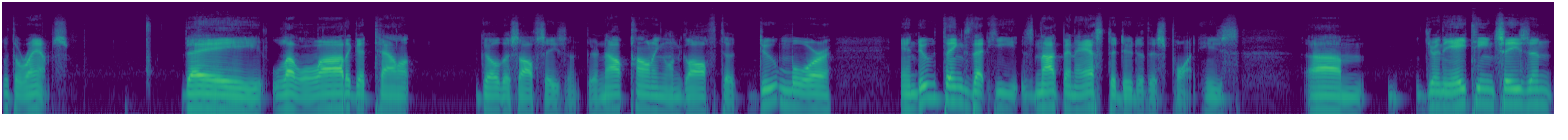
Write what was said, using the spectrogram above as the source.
with the Rams? They let a lot of good talent go this offseason. They're now counting on Goff to do more and do things that he has not been asked to do to this point. He's um, during the 18 season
